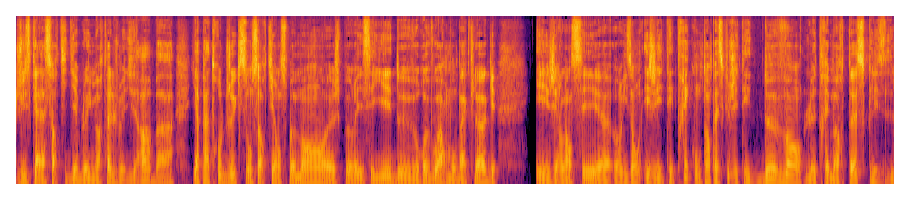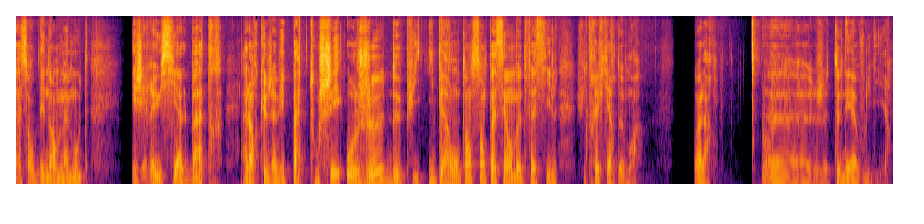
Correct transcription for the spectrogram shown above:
jusqu'à la sortie Diablo Immortal, je me disais, oh bah, il y a pas trop de jeux qui sont sortis en ce moment, euh, je peux réessayer de revoir mon backlog. Et j'ai relancé Horizon et j'ai été très content parce que j'étais devant le Tremor Tusk, la sorte d'énorme mammouth, et j'ai réussi à le battre alors que j'avais pas touché au jeu depuis hyper longtemps sans passer en mode facile. Je suis très fier de moi. Voilà. Je tenais à vous le dire.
